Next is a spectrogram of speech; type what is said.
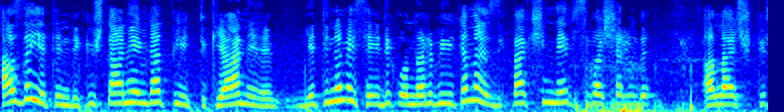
Az da yetindik. Üç tane evlat büyüttük. Yani yetinemeseydik onları büyütemezdik. Bak şimdi hepsi başarılı. Allah'a şükür.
